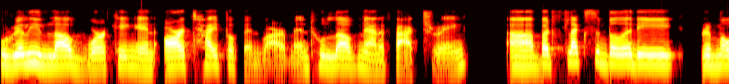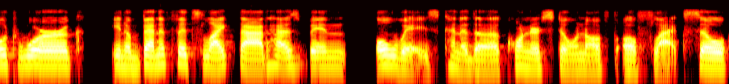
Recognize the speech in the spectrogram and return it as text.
who really love working in our type of environment who love manufacturing uh, but flexibility remote work you know benefits like that has been always kind of the cornerstone of, of Flex. So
